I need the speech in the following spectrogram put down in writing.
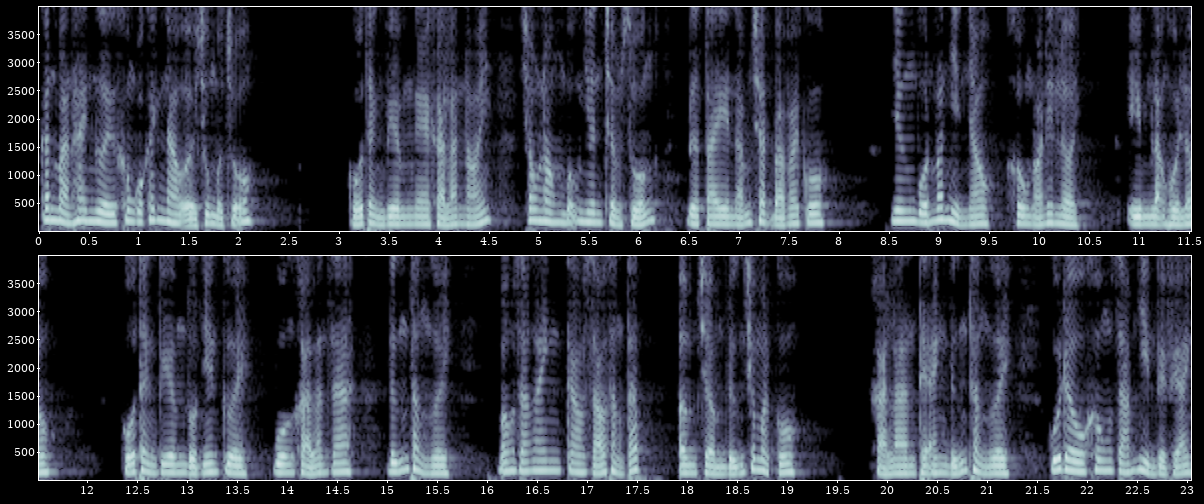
căn bản hai người không có cách nào ở chung một chỗ. Cố Thành Viêm nghe Khả Lan nói, trong lòng bỗng nhiên trầm xuống, đưa tay nắm chặt bả vai cô, nhưng bốn mắt nhìn nhau, không nói nên lời, im lặng hồi lâu. Cố Thành Viêm đột nhiên cười, buông Khả Lan ra, đứng thẳng người, bóng dáng anh cao ráo thẳng tắp, âm trầm đứng trước mặt cô. Khả Lan thấy anh đứng thẳng người, cúi đầu không dám nhìn về phía anh.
